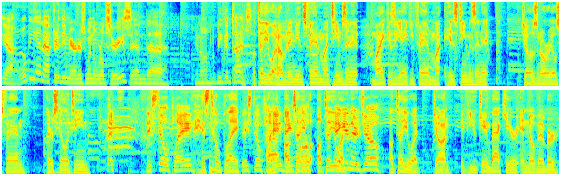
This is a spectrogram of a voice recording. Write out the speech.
Yeah, we'll be in after the Mariners win the World Series, and, uh, you know, it'll be good times. I'll tell you what, I'm an Indians fan. My team's in it. Mike is a Yankee fan. My, his team is in it. Joe's an Orioles fan. They're still a team. They still play. They still play. They still play. Uh, I'll tell you. what- I'll tell you Hang what. in there, Joe. I'll tell you what, John. If you came back here in November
